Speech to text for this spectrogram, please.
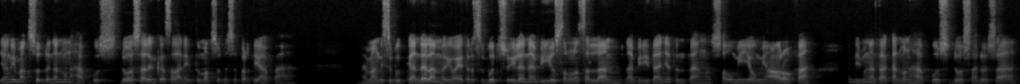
yang dimaksud dengan menghapus dosa dan kesalahan itu maksudnya seperti apa. Memang disebutkan dalam riwayat tersebut suila Nabi sallallahu alaihi wasallam, Nabi ditanya tentang saumi yaumi Arafah, Nabi mengatakan menghapus dosa-dosa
